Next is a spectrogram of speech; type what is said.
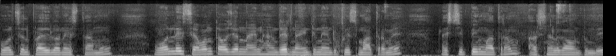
హోల్సేల్ ప్రైస్లోనే ఇస్తాము. Only seven thousand nine hundred ninety nine rupees మాత్రమే ప్లస్ షిప్పింగ్ మాత్రం అడిషనల్గా ఉంటుంది.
